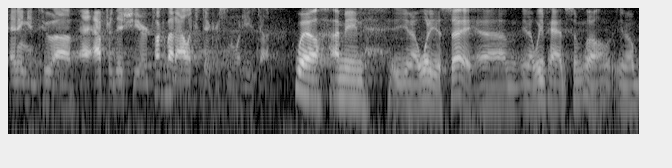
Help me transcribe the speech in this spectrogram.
heading into uh, after this year. Talk about Alex Dickerson, what he's done. Well, I mean, you know, what do you say? Um, you know, we've had some, well, you know,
